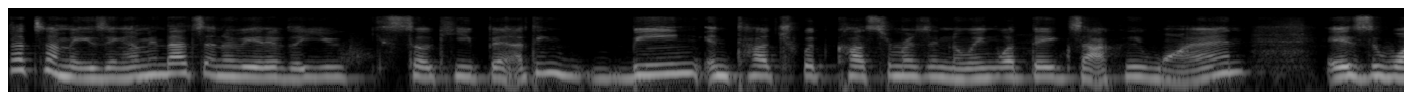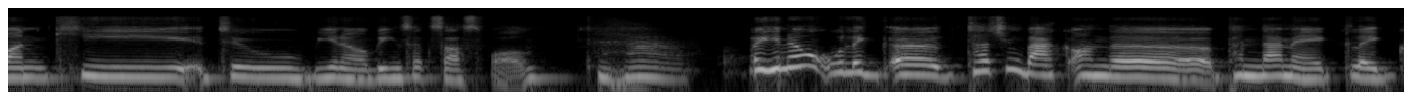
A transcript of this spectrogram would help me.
that's amazing. I mean, that's innovative that you still keep it. I think being in touch with customers and knowing what they exactly want is one key to, you know, being successful. Mm-hmm. But you know, like uh, touching back on the pandemic, like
